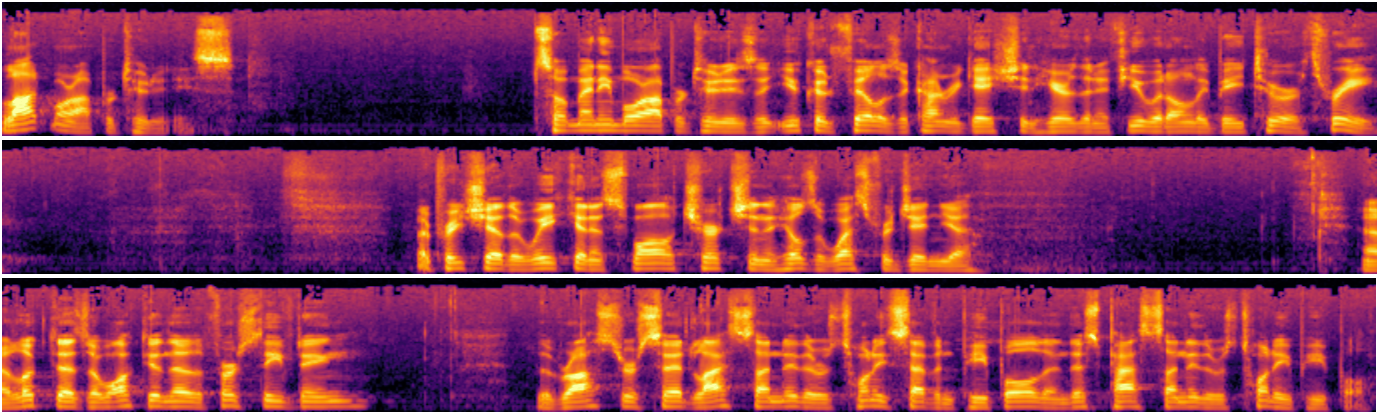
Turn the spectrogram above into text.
A lot more opportunities. So many more opportunities that you could fill as a congregation here than if you would only be two or three. I preached the other week in a small church in the hills of West Virginia. And I looked as I walked in there the first evening, the roster said last Sunday there was 27 people, and this past Sunday there was 20 people.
